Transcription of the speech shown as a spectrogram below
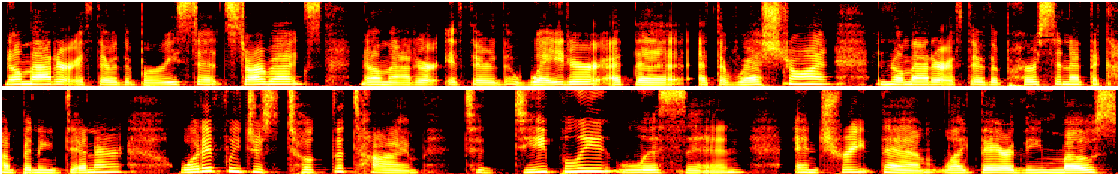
No matter if they're the barista at Starbucks, no matter if they're the waiter at the at the restaurant, no matter if they're the person at the company dinner, what if we just took the time to deeply listen and treat them like they are the most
